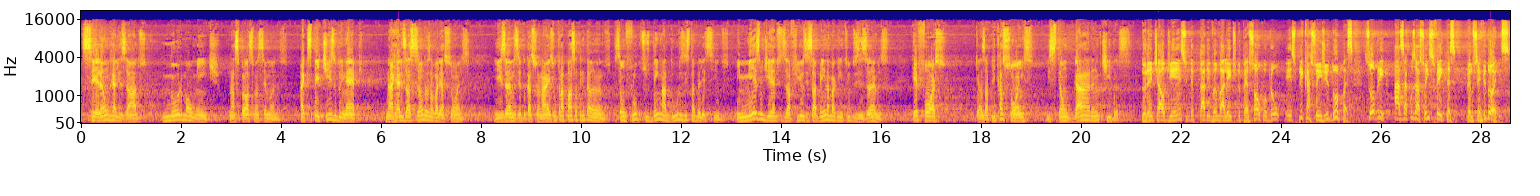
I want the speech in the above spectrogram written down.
serão realizados normalmente nas próximas semanas. A expertise do INEP na realização das avaliações e exames educacionais ultrapassa 30 anos. São fluxos bem maduros e estabelecidos. E mesmo diante dos desafios e sabendo a magnitude dos exames, reforço que as aplicações estão garantidas. Durante a audiência, o deputado Ivan Valente do PSOL cobrou explicações de dupas sobre as acusações feitas pelos servidores.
